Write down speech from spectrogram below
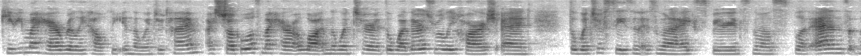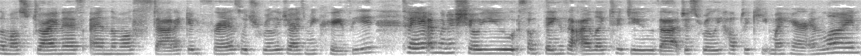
keeping my hair really healthy in the wintertime. I struggle with my hair a lot in the winter. The weather is really harsh and the winter season is when I experience the most split ends, the most dryness, and the most static and frizz, which really drives me crazy. Today I'm going to show you some things that I like to do that just really help to keep my hair in line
